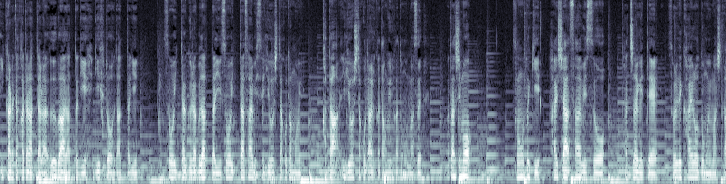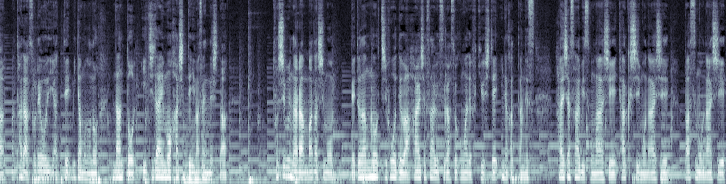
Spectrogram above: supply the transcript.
行かれた方だったら Uber だったりリフトだったりそういったグラブだったりそういったサービスで利用したことも方利用したことある方もいるかと思います。私もその時配車サービスを立ち上げてそれで帰ろうと思いました。ただそれをやってみたもののなんと1台も走っていませんでした。都市部ならまだしもベトナムの地方では配車サービスがそこまで普及していなかったんです。配車サービスもないしタクシーもないしバスもないし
